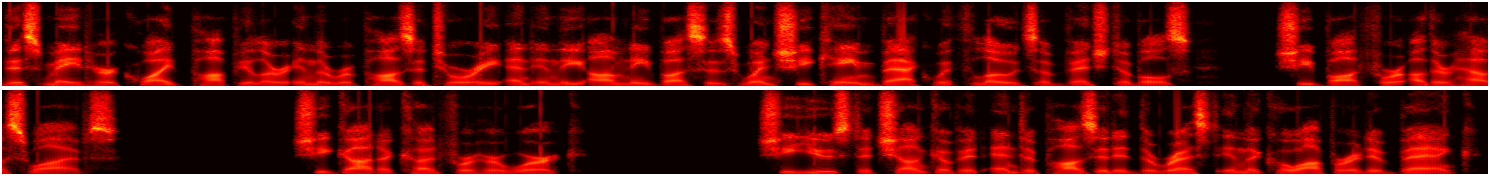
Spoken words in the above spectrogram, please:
This made her quite popular in the repository and in the omnibuses when she came back with loads of vegetables, she bought for other housewives. She got a cut for her work. She used a chunk of it and deposited the rest in the cooperative bank.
